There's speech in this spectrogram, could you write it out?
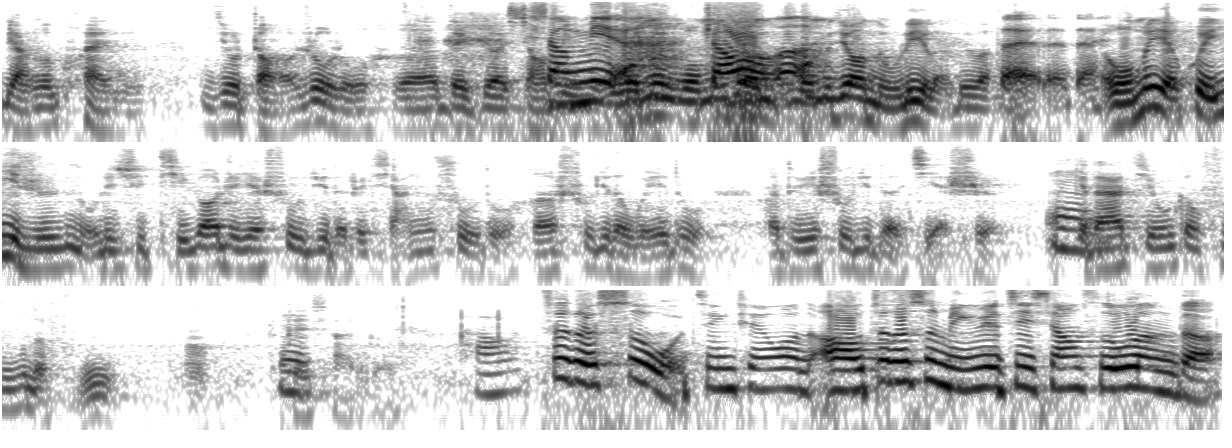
两个会计，你就找肉肉和那个小小蜜，我们我们我们要我们就要努力了，对吧？对对对我们也会一直努力去提高这些数据的这个响应速度和数据的维度和对于数据的解释，嗯给大家提供更丰富的服务啊。可以下一个。好，这个是我今天问的哦，这个是明月寄相思问的。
